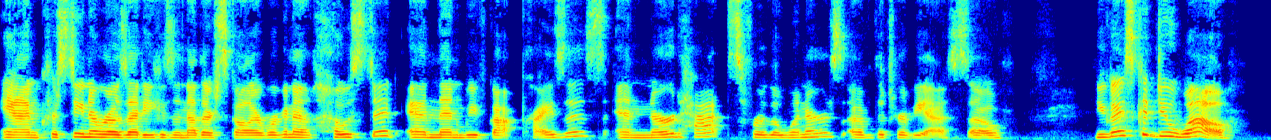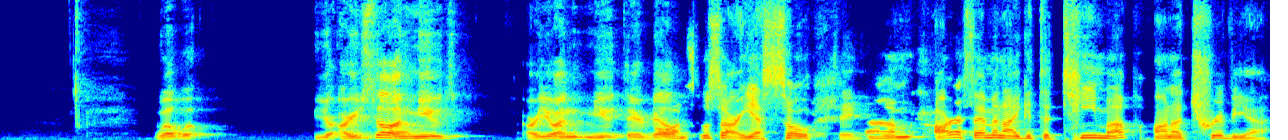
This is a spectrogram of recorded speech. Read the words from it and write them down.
and Christina Rossetti, who's another scholar. We're going to host it, and then we've got prizes and nerd hats for the winners of the trivia. So you guys could do well. Well, are you still on mute? Are you on mute there, Bill? Oh, I'm so sorry. Yes. So um, RFM and I get to team up on a trivia.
